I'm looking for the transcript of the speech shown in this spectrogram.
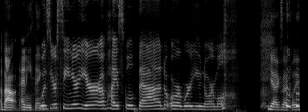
about anything Was your senior year of high school bad or were you normal? Yeah, exactly.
